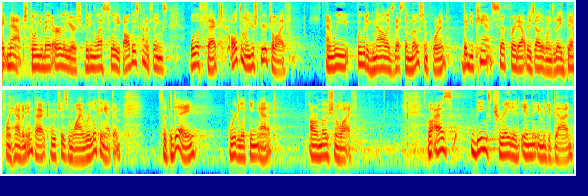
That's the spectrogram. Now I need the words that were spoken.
take naps, going to bed earlier, getting less sleep, all these kind of things will affect ultimately your spiritual life. And we, we would acknowledge that's the most important, but you can't separate out these other ones. They definitely have an impact, which is why we're looking at them. So today, we're looking at our emotional life. Well, as beings created in the image of God,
